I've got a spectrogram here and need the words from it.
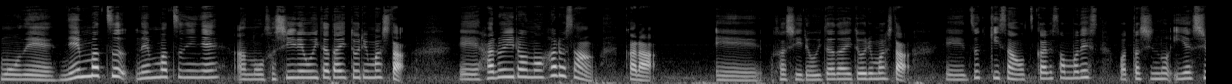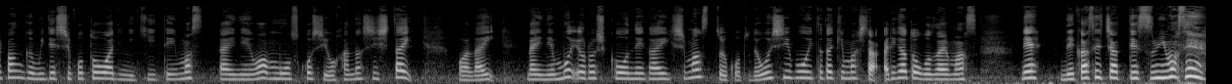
もうね、年末、年末にね、あの、差し入れをいただいておりました。えー、春色の春さんから、えー、差し入れをいただいておりました。えー、ズッキーさんお疲れ様です。私の癒し番組で仕事終わりに聞いています。来年はもう少しお話ししたい。笑い。来年もよろしくお願いします。ということで、美味しい棒をいただきました。ありがとうございます。ね、寝かせちゃってすみません。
